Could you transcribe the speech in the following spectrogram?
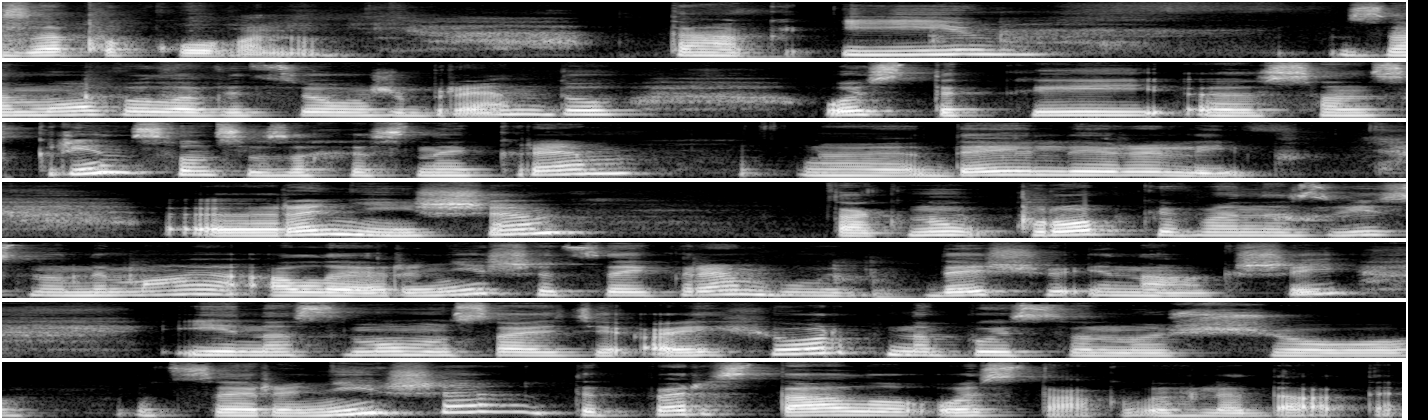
запаковано. Так, і замовила від цього ж бренду ось такий санскрін, сонцезахисний крем е, Daily Relief. Е, Раніше. Так, ну, коробки в мене, звісно, немає, але раніше цей крем був дещо інакший. І на самому сайті iHerb написано, що це раніше тепер стало ось так виглядати.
